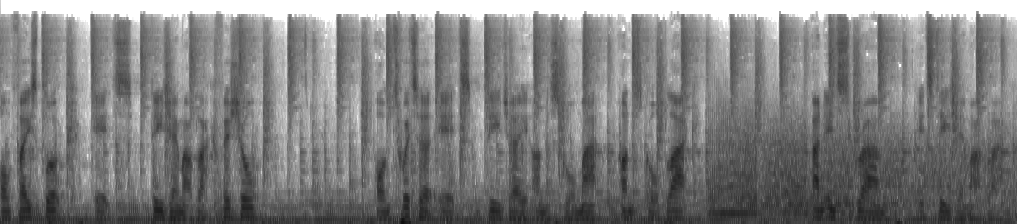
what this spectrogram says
On Facebook, it's DJ Matt Black Official. On Twitter, it's DJ underscore Matt underscore Black. And Instagram, it's DJ Matt Black.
